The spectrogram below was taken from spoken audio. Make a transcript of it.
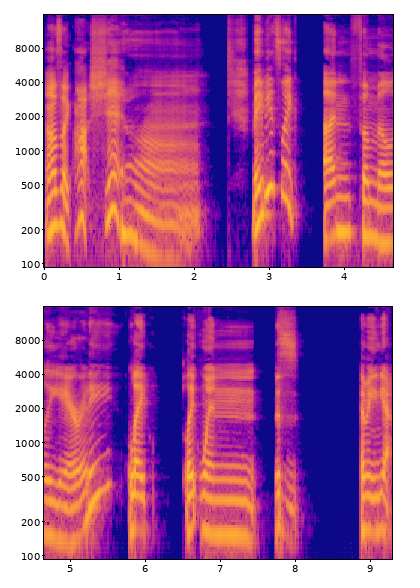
and i was like ah shit Aw. Maybe it's like unfamiliarity. Like like when this is I mean, yeah,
